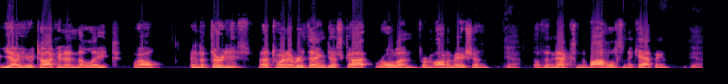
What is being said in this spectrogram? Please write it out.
Yeah, you're talking in the late, well, in the 30s. That's when everything just got rolling from automation Yeah. of the necks and the bottles and the capping. Yeah,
